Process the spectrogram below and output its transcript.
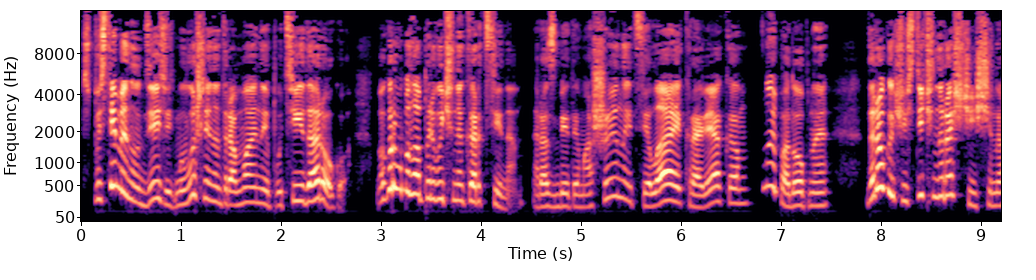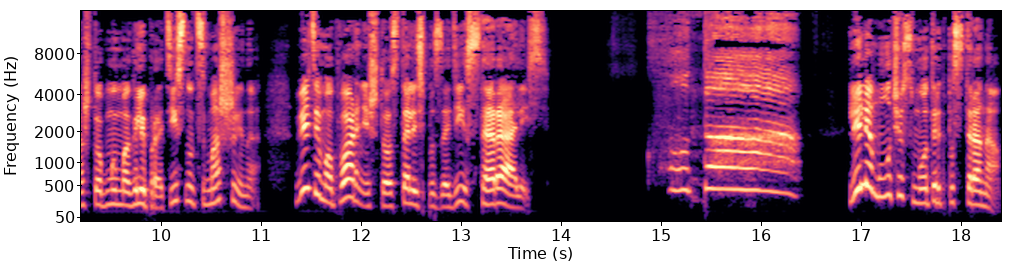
Спустя минут десять мы вышли на трамвайные пути и дорогу. Вокруг была привычная картина. Разбитые машины, тела и кровяка, ну и подобное. Дорога частично расчищена, чтобы мы могли протиснуться машина. Видимо, парни, что остались позади, старались. «Куда?» Лиля молча смотрит по сторонам.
